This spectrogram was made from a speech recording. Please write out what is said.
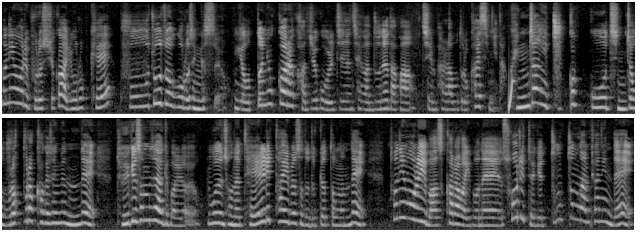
토니모리 브러쉬가 이렇게 구조적으로 생겼어요. 이게 어떤 효과를 가지고 올지는 제가 눈에다가 지금 발라보도록 하겠습니다. 굉장히 두껍고 진짜 우락부락하게 생겼는데 되게 섬세하게 발려요. 이거는 전에 데일리 타입에서도 느꼈던 건데 토니모리 마스카라가 이번에 솔이 되게 뚱뚱한 편인데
